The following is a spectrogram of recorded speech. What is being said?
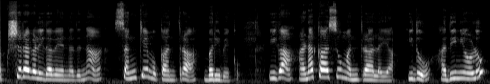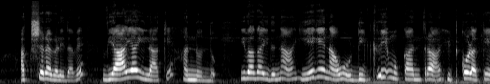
ಅಕ್ಷರಗಳಿದಾವೆ ಅನ್ನೋದನ್ನು ಸಂಖ್ಯೆ ಮುಖಾಂತರ ಬರಿಬೇಕು. ಈಗ ಹಣಕಾಸು ಮಂತ್ರಾಲಯ, ಇದು ಹದಿನೇಳು ಅಕ್ಷರಗಳಿದಾವೆ. ವ್ಯಾಯ ಇಲಾಖೆ ಹನ್ನೊಂದು. ಇವಾಗ ಇದನ್ನು ಹೇಗೆ ನಾವು ಡಿಗ್ರಿ ಮುಖಾಂತರ ಇಟ್ಕೊಳ್ಳೋಕ್ಕೆ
